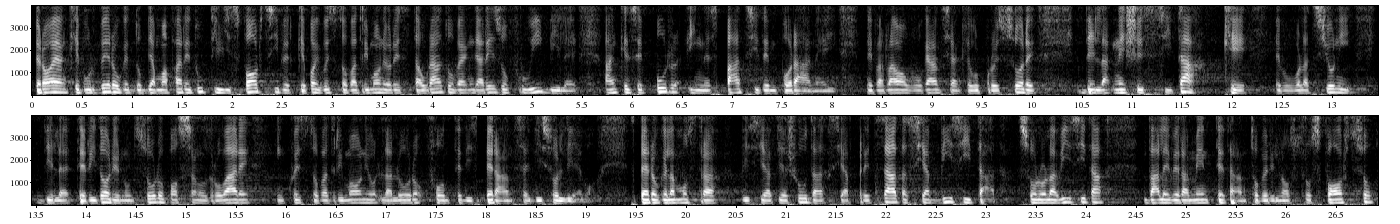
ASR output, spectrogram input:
però è anche pur vero che dobbiamo fare tutti gli sforzi perché poi questo patrimonio restaurato venga reso fruibile, anche seppur in spazi temporanei. Ne parlavamo poc'anzi anche col professore della necessità che le popolazioni del territorio non solo possano trovare in questo patrimonio la loro fonte di speranza e di sollievo. Spero che la mostra vi sia piaciuta, sia apprezzata, sia visitata. Solo la visita vale veramente tanto per il nostro sforzo,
